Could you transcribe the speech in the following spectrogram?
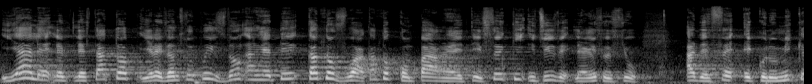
Il y a les, les, start-up, il y a les entreprises. Donc, en réalité, quand on voit, quand on compare en réalité ceux qui utilisent les réseaux sociaux à des fins économiques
